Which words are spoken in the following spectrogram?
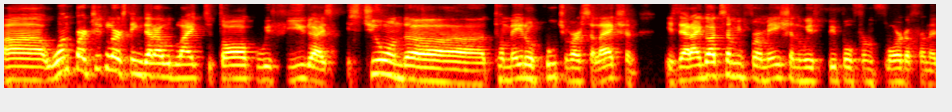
Uh, one particular thing that I would like to talk with you guys still on the tomato cultivar selection is that I got some information with people from Florida from a,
